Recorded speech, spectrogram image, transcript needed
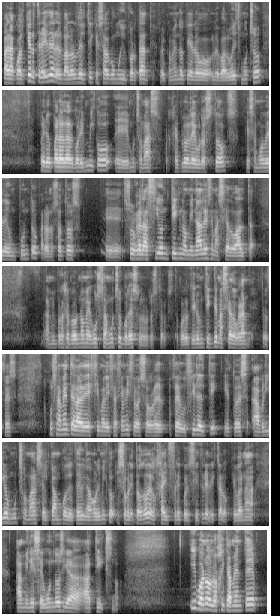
para cualquier trader, el valor del tick es algo muy importante. Recomiendo que lo, lo evaluéis mucho pero para el algorítmico eh, mucho más. Por ejemplo, el Eurostox, que se mueve de un punto, para nosotros eh, su relación TIC nominal es demasiado alta. A mí, por ejemplo, no me gusta mucho por eso el Eurostox, ¿de Tiene un TIC demasiado grande. Entonces, justamente la decimalización hizo eso, reducir el TIC y entonces abrió mucho más el campo de trading algorítmico y sobre todo del high frequency trading, claro, que van a, milisegundos y a, a tics, ¿no? Y bueno, lógicamente,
